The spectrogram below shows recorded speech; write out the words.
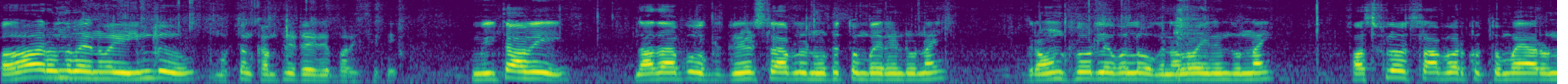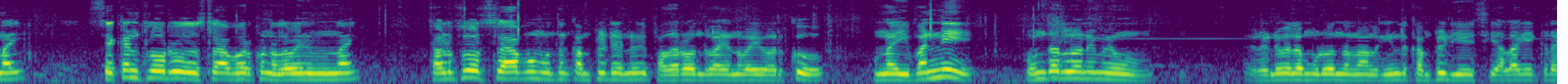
పదహారు వందల ఎనభై ఇండ్లు మొత్తం కంప్లీట్ అయిన పరిస్థితి. మిగతావి దాదాపు ఒక గ్రేడ్ స్లాబ్లో నూట తొంభై రెండు ఉన్నాయి. గ్రౌండ్ ఫ్లోర్ లెవెల్లో ఒక నలభై ఎనిమిది ఉన్నాయి. ఫస్ట్ ఫ్లోర్ స్లాబ్ వరకు తొంభై ఆరు ఉన్నాయి. సెకండ్ ఫ్లోర్ స్లాబ్ వరకు నలభై ఎనిమిది ఉన్నాయి. థర్డ్ ఫ్లోర్ స్లాబ్ మొత్తం కంప్లీట్ అయినవి పదహారు వందల ఎనభై వరకు ఉన్నాయి. ఇవన్నీ తొందరలోనే మేము రెండు వేల మూడు వందల నాలుగు ఇండ్లు కంప్లీట్ చేసి అలాగే ఇక్కడ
